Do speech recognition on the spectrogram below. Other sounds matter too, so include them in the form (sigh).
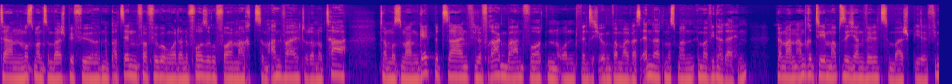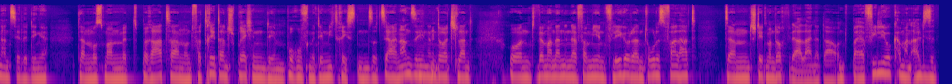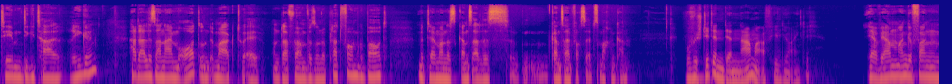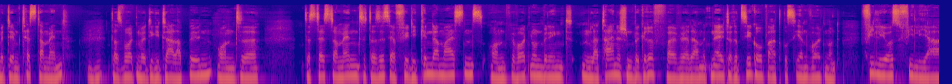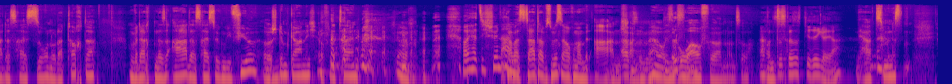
dann muss man zum Beispiel für eine Patientenverfügung oder eine Vorsorgevollmacht zum Anwalt oder Notar. Da muss man Geld bezahlen, viele Fragen beantworten und wenn sich irgendwann mal was ändert, muss man immer wieder dahin. Wenn man andere Themen absichern will, zum Beispiel finanzielle Dinge, dann muss man mit Beratern und Vertretern sprechen, dem Beruf mit dem niedrigsten sozialen Ansehen in (laughs) Deutschland. Und wenn man dann in der Familienpflege oder einen Todesfall hat, dann steht man doch wieder alleine da. Und bei Affilio kann man all diese Themen digital regeln, hat alles an einem Ort und immer aktuell. Und dafür haben wir so eine Plattform gebaut, mit der man das ganz alles ganz einfach selbst machen kann. Wofür steht denn der Name Affilio eigentlich? Ja, wir haben angefangen mit dem Testament. Das wollten wir digital abbilden und äh, das Testament, das ist ja für die Kinder meistens und wir wollten unbedingt einen lateinischen Begriff, weil wir damit eine ältere Zielgruppe adressieren wollten und Filius, Filia, das heißt Sohn oder Tochter. Und wir dachten, das A, das heißt irgendwie für, aber mhm. stimmt gar nicht auf Latein. (laughs) ja. Aber hört sich schön an. Aber Startups müssen auch immer mit A anfangen ne? und das mit O aufhören und so. Ach, und das, das, ist die Regel, ja? Ja, zumindest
